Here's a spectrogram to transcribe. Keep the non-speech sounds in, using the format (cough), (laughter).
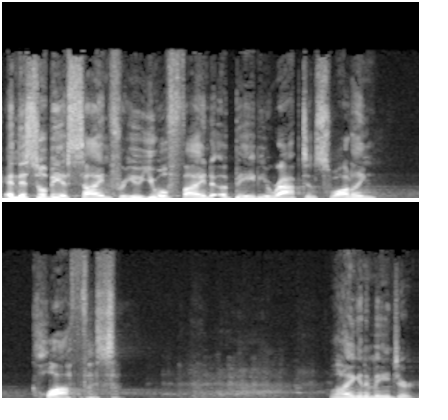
And this will be a sign for you. You will find a baby wrapped in swaddling cloths, (laughs) lying in a manger.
